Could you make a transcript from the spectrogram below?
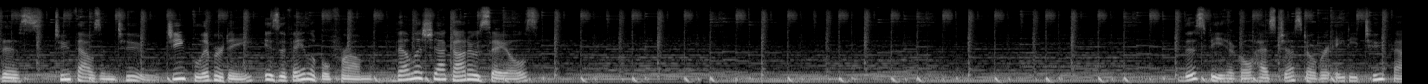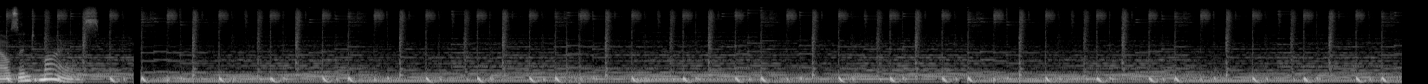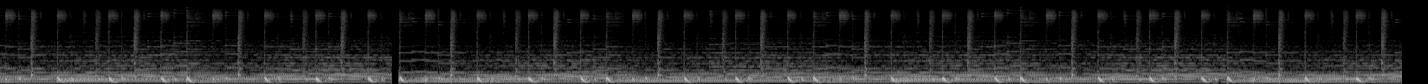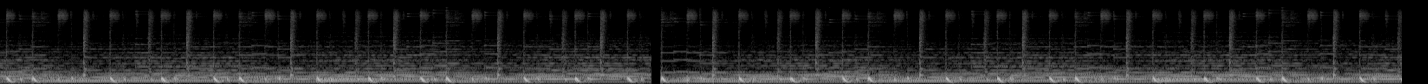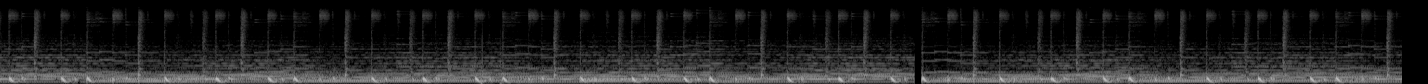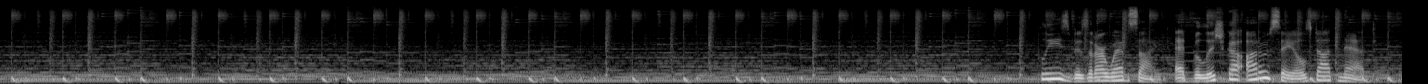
This 2002 Jeep Liberty is available from Velishek Auto Sales. This vehicle has just over 82,000 miles. Please visit our website at velishekautosales.net.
